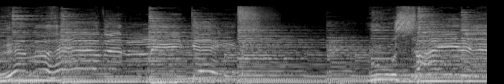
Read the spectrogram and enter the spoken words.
and the heavenly gates who was sighted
